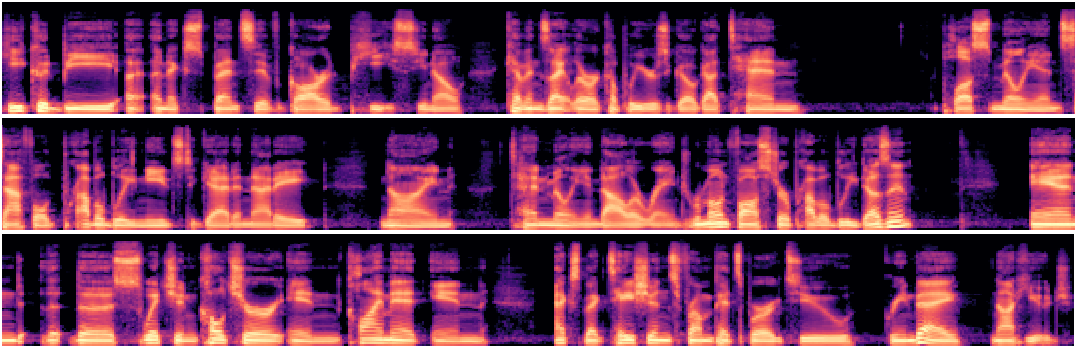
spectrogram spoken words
He could be a, an expensive guard piece. You know, Kevin Zeitler a couple years ago got 10 plus million. Saffold probably needs to get in that eight, nine, $10 million range. Ramon Foster probably doesn't. And the, the switch in culture, in climate, in expectations from Pittsburgh to Green Bay, not huge.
